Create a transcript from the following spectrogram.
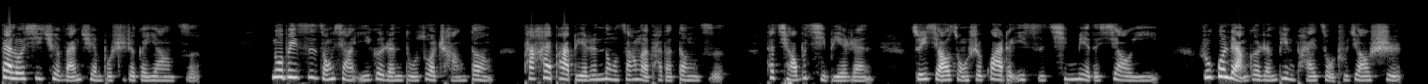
戴洛西却完全不是这个样子。诺贝斯总想一个人独坐长凳，他害怕别人弄脏了他的凳子。他瞧不起别人，嘴角总是挂着一丝轻蔑的笑意。如果两个人并排走出教室，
